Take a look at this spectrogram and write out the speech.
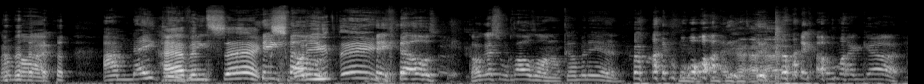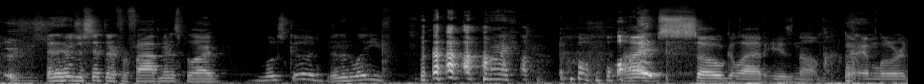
I'm like, "I'm naked." Having He- sex. he what do you think? He goes, Go get some clothes on. I'm coming in. I'm like, what? like, oh my god. And then he'll just sit there for five minutes, be like, looks good, and then leave. I'm like, what? I'm so glad he is not my landlord.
